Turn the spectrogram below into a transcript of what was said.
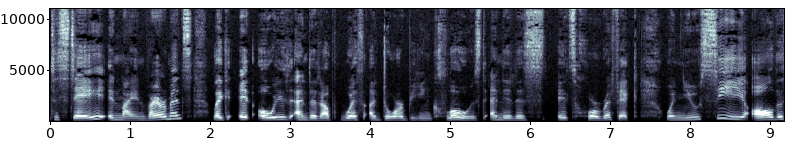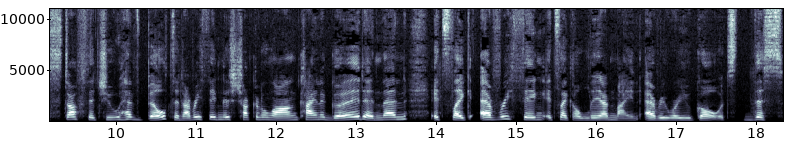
to stay in my environments like it always ended up with a door being closed and it is it's horrific. When you see all the stuff that you have built and everything is chucking along kind of good and then it's like everything it's like a landmine everywhere you go. It's this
